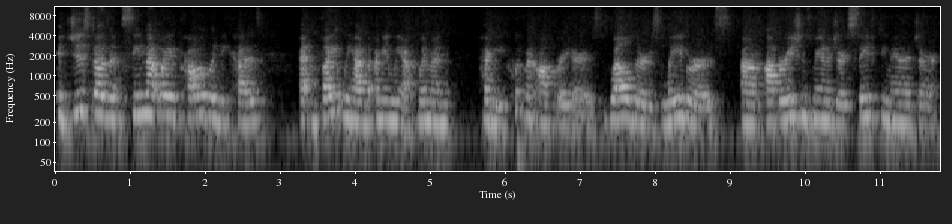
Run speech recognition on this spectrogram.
it just doesn't seem that way probably because at Veit we have i mean we have women heavy equipment operators welders laborers um, operations managers safety manager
